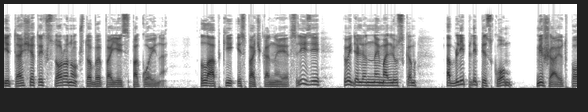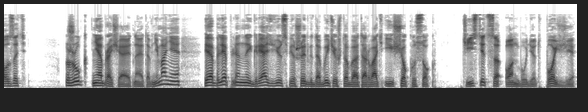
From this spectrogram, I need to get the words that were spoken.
и тащат их в сторону, чтобы поесть спокойно. Лапки, испачканные в слизи, выделенной моллюском, облипли песком, мешают ползать. Жук не обращает на это внимания и, облепленный грязью, спешит к добыче, чтобы оторвать еще кусок. Чиститься он будет позже.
